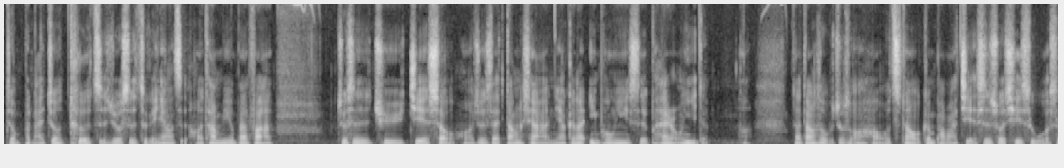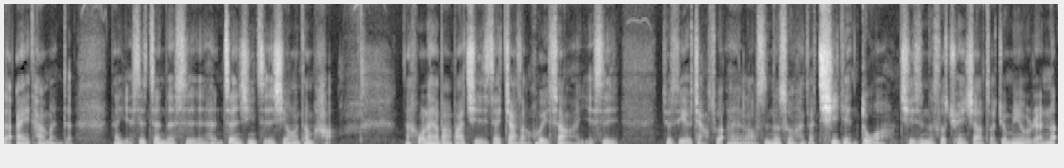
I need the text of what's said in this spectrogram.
这本来这种特质就是这个样子哈，他没有办法就是去接受哈，就是在当下你要跟他硬碰硬是不太容易的啊。那当时我就说哦好，我知道，我跟爸爸解释说，其实我是爱他们的，那也是真的是很真心，只是希望他们好。那后来爸爸其实在家长会上啊，也是就是有讲说，哎，老师那时候还在七点多啊，其实那时候全校早就没有人了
